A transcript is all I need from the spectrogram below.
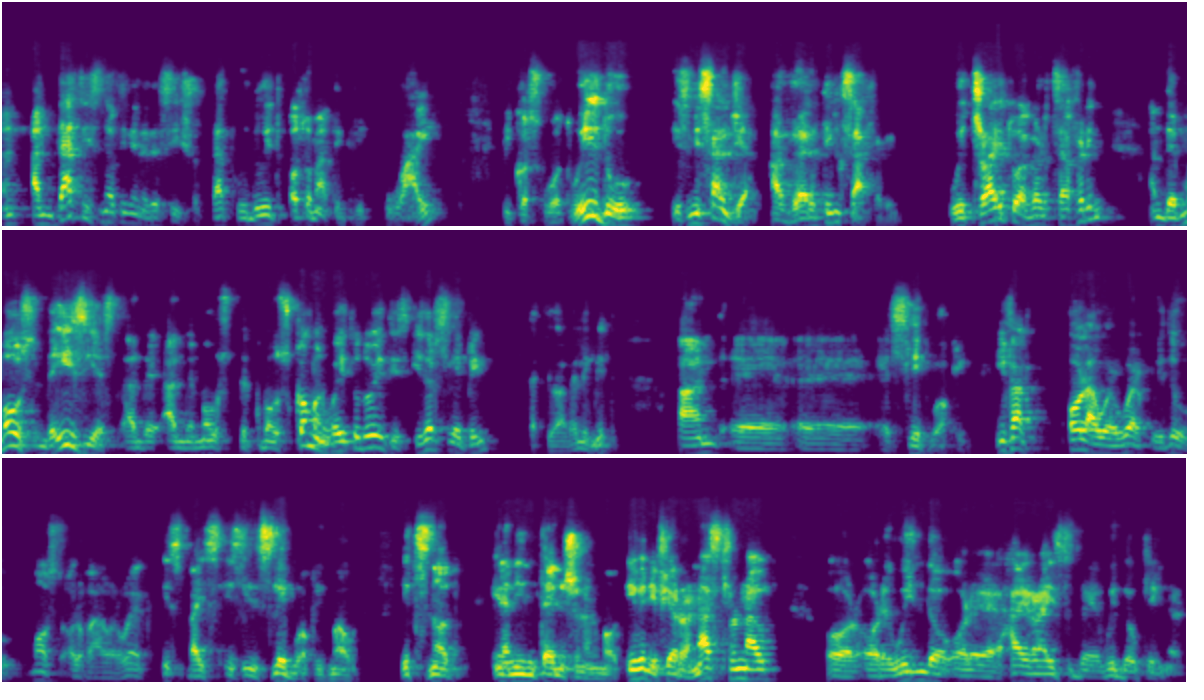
and, and that is not even a decision. That we do it automatically. Why? Because what we do is misalgia, averting suffering. We try to avert suffering, and the most, the easiest, and the, and the most, the most common way to do it is either sleeping, that you have a limit, and uh, uh, sleepwalking. In fact, all our work we do, most all of our work is by is in sleepwalking mode. It's not in an intentional mode. Even if you're an astronaut or, or a window or a high-rise window cleaner,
